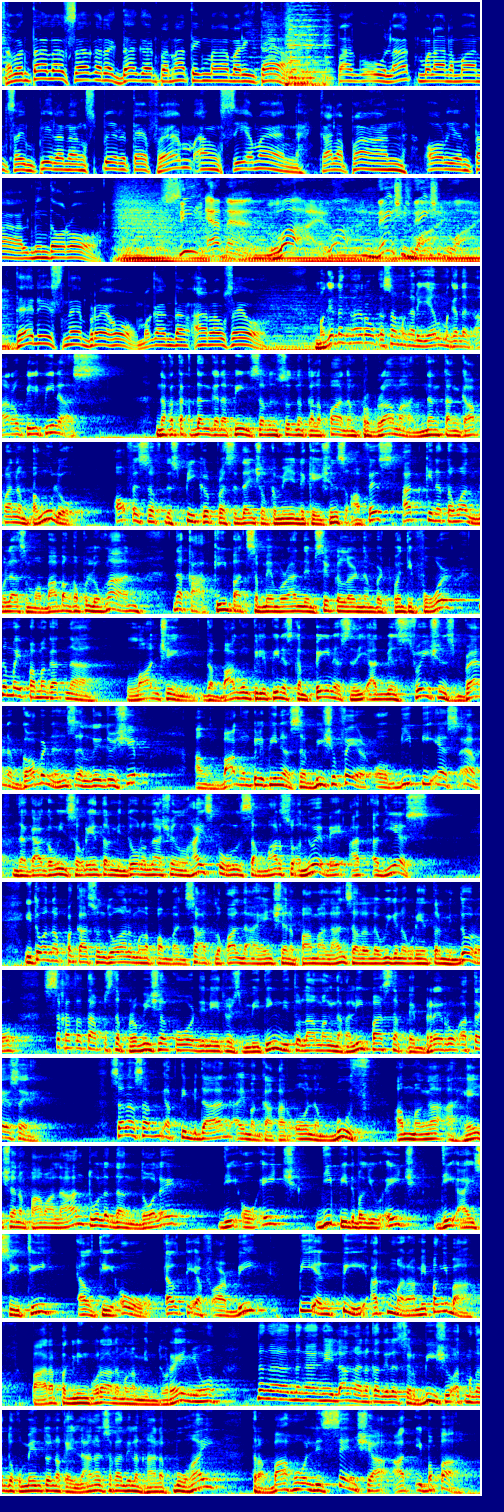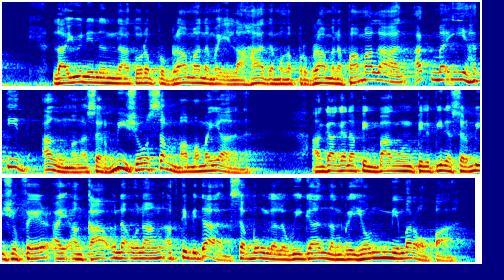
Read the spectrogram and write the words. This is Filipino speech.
Samantala sa karagdagan pa nating mga balita, pag-uulat mula naman sa impila ng Spirit FM ang CMN, Kalapan, Oriental, Mindoro. CNN Live Nationwide. Dennis Nebreho, magandang araw sa iyo. Magandang araw kasama ng Ariel, magandang araw Pilipinas. Nakatakdang ganapin sa lungsod ng Kalapan ang programa ng tanggapan ng Pangulo, Office of the Speaker Presidential Communications Office at kinatawan mula sa mababang kapulungan na kaakibat sa Memorandum Circular No. 24 na may pamagat na Launching the Bagong Pilipinas Campaign as the Administration's Brand of Governance and Leadership ang Bagong Pilipinas Servicio Fair o BPSF na gagawin sa Oriental Mindoro National High School sa Marso 9 at 10. Ito ang napagkasunduan ng mga pambansa at lokal na ahensya ng pamahalaan sa lalawigan ng Oriental Mindoro sa katatapos na Provincial Coordinators Meeting dito lamang nakalipas na Pebrero 13. Sa nasabing aktibidad ay magkakaroon ng booth ang mga ahensya ng pamahalaan tulad ng DOLE, DOH, DPWH, DICT, LTO, LTFRB, PNP at marami pang iba para paglingkuran ng mga Mindoreño na nga- nangangailangan ng kanilang serbisyo at mga dokumento na kailangan sa kanilang hanap buhay, trabaho, lisensya at iba pa. Layunin ng naturang programa na mailahad ang mga programa ng pamahalaan at maihatid ang mga serbisyo sa mamamayan. Ang gaganaping bagong Pilipinas Serbisyo Fair ay ang kauna-unahang aktibidad sa buong lalawigan ng Rehiyon Mimaropa.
